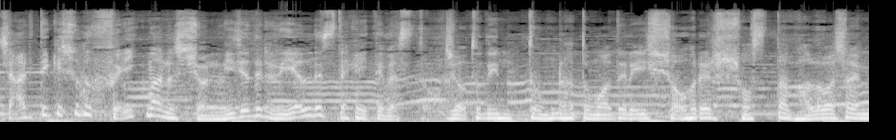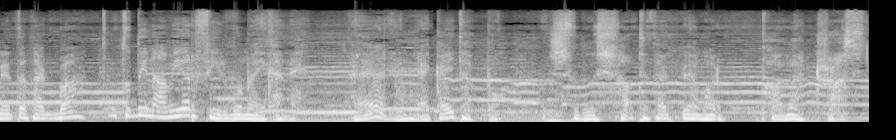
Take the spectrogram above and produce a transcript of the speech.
চারদিকে শুধু ফেক মানুষজন, নিজেদের রিয়েলনেস দেখাইতে ব্যস্ত। যতদিন তোমরা তোমাদের এই শহরের সস্তা ভালোবাসায় মেতে থাকবা, ততদিন আমি আর ফিরবো না এখানে। হ্যাঁ একাই থাকব। শুধু সাথে থাকবে আমার ভাঙা ট্রাস্ট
